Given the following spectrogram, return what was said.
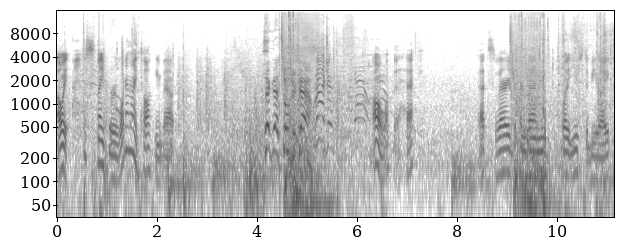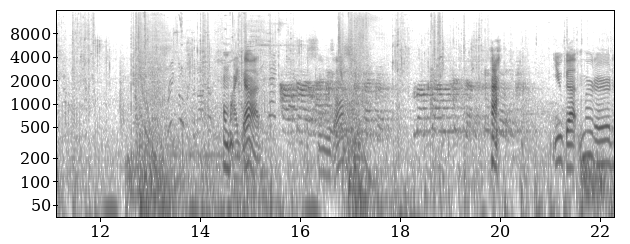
Oh wait, I have a sniper. What am I talking about? Take that soldier down. Roger. Oh, what the heck? That's very different than what it used to be like. Oh my god. This thing is awesome. Ha! You got murdered.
